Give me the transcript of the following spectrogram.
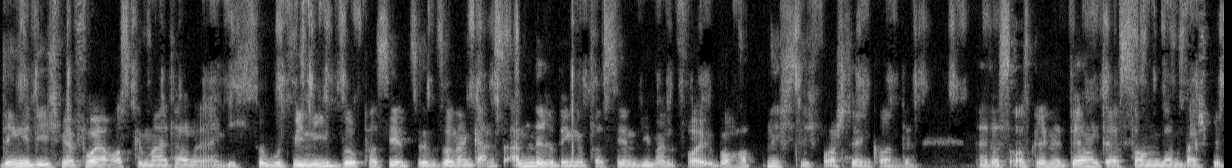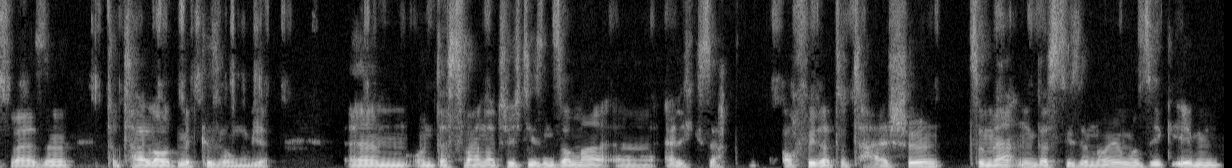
Dinge, die ich mir vorher ausgemalt habe, eigentlich so gut wie nie so passiert sind, sondern ganz andere Dinge passieren, die man vorher überhaupt nicht sich vorstellen konnte. Äh, dass ausgerechnet der und der Song dann beispielsweise total laut mitgesungen wird. Ähm, und das war natürlich diesen Sommer, äh, ehrlich gesagt, auch wieder total schön zu merken, dass diese neue Musik eben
